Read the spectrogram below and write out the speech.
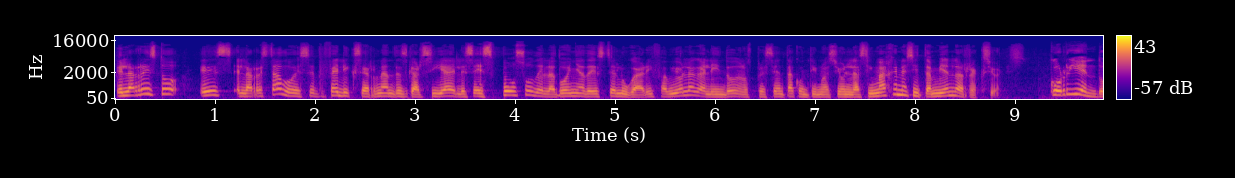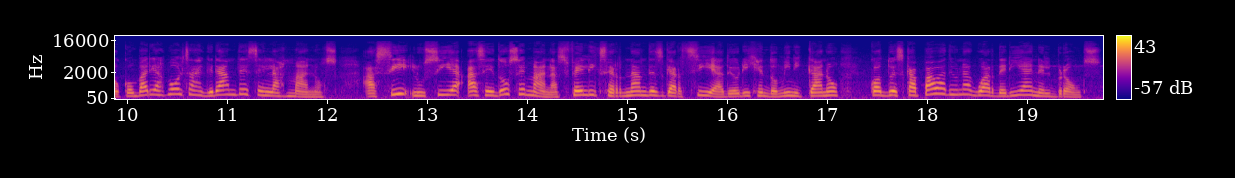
El arresto es, el arrestado es Félix Hernández García, él es esposo de la dueña de este lugar y Fabiola Galindo nos presenta a continuación las imágenes y también las reacciones corriendo con varias bolsas grandes en las manos. Así lucía hace dos semanas Félix Hernández García, de origen dominicano, cuando escapaba de una guardería en el Bronx,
